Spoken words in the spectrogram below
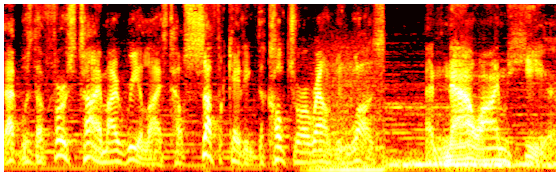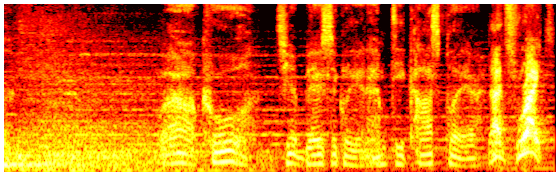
That was the first time I realized how suffocating the culture around me was. And now I'm here. Wow, cool. So you're basically an empty cosplayer. That's right!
